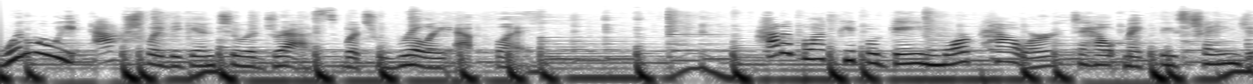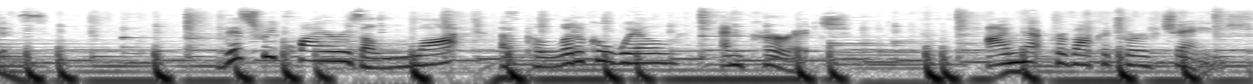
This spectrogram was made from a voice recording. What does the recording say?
When will we actually begin to address what's really at play? How do Black people gain more power to help make these changes? This requires a lot of political will and courage. I'm that provocateur of change.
